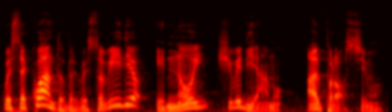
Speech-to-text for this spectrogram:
questo è quanto per questo video e noi ci vediamo al prossimo.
